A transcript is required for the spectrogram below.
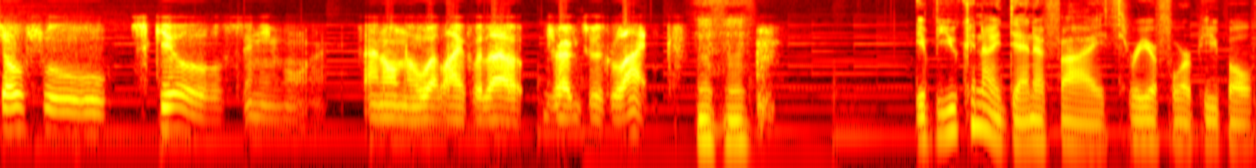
social skills anymore. I don't know what life without drugs was like. Mm-hmm. if you can identify three or four people,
